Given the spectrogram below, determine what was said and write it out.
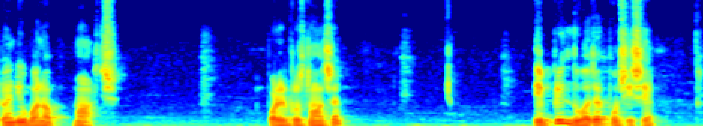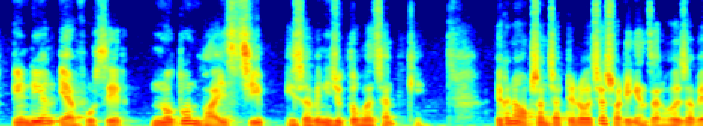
twenty one of March পরের প্রশ্ন আছে। এপ্রিল দু হাজার পঁচিশে ইন্ডিয়ান এয়ারফোর্সের নতুন ভাইস চিফ হিসাবে নিযুক্ত হয়েছেন কি? এখানে অপশান চারটে রয়েছে, সঠিক অ্যান্সার হয়ে যাবে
